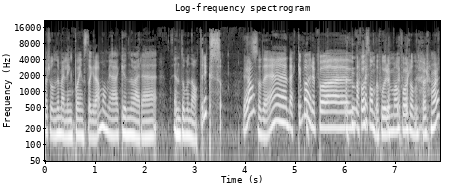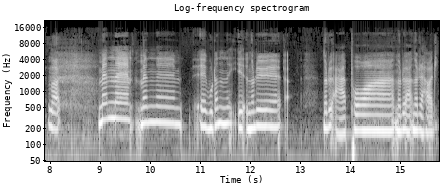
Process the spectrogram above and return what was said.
personlig melding på Instagram om jeg kunne være en dominatrix. Ja. Så det, det er ikke bare på, på sånne forum man får sånne spørsmål. Nei. Men, eh, men eh, hvordan Når du, når du er på når, du er, når dere har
